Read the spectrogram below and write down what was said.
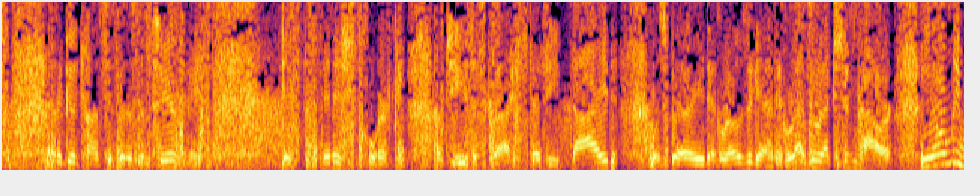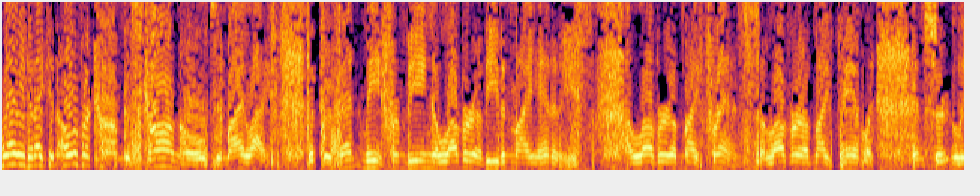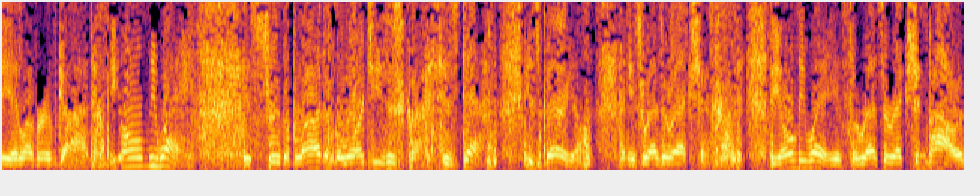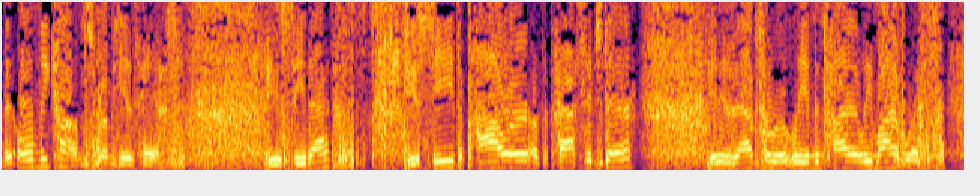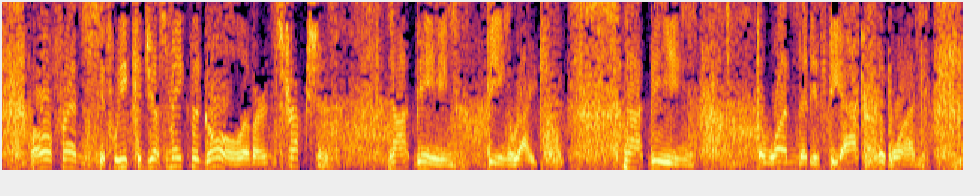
and a good conscience and a sincere faith is the finished work of Jesus Christ as he died, was buried, and rose again in resurrection power. The only way that I can overcome the strongholds in my life that prevent me from being a lover of even my enemies, a lover of my friends, a lover of my family, and certainly a lover of God. The only way is through the blood of the Lord Jesus Christ, His death, His burial, and His resurrection. the only way is the resurrection power that only comes from His hand. Do you see that? Do you see the power of the passage there? It is absolutely and entirely marvelous. Oh, friends, if we could just make the goal of our instruction not being being right, not being the one that is the accurate one,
